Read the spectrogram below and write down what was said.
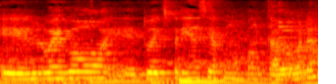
Eh, luego eh, tuve experiencia como contadora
